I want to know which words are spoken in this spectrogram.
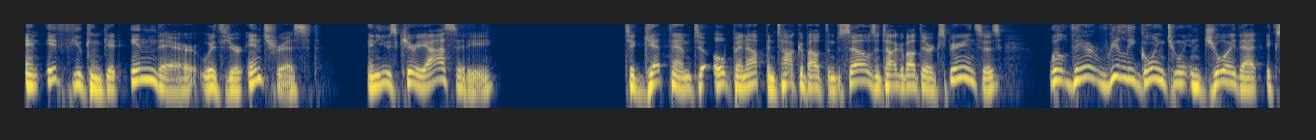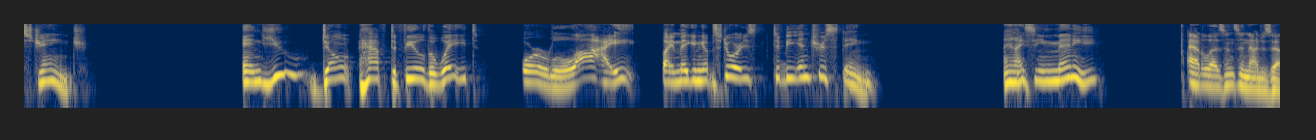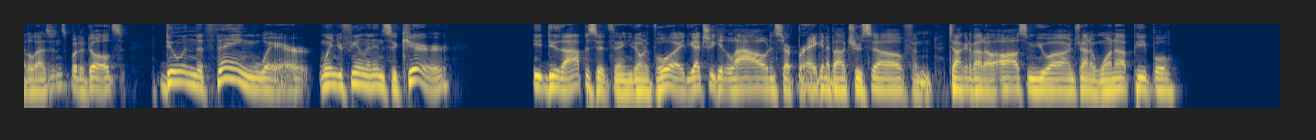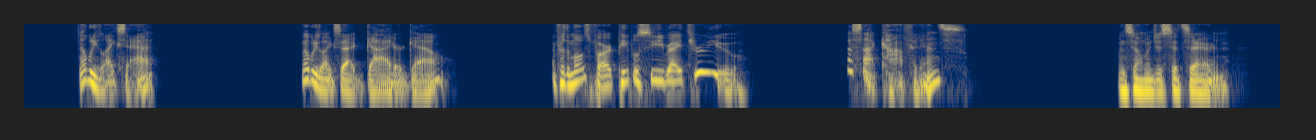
And if you can get in there with your interest and use curiosity to get them to open up and talk about themselves and talk about their experiences, well, they're really going to enjoy that exchange. And you don't have to feel the weight or lie by making up stories to be interesting. And I see many adolescents, and not just adolescents, but adults, doing the thing where when you're feeling insecure, you do the opposite thing. You don't avoid. You actually get loud and start bragging about yourself and talking about how awesome you are and trying to one up people. Nobody likes that. Nobody likes that guy or gal. And for the most part, people see right through you. That's not confidence. When someone just sits there and,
